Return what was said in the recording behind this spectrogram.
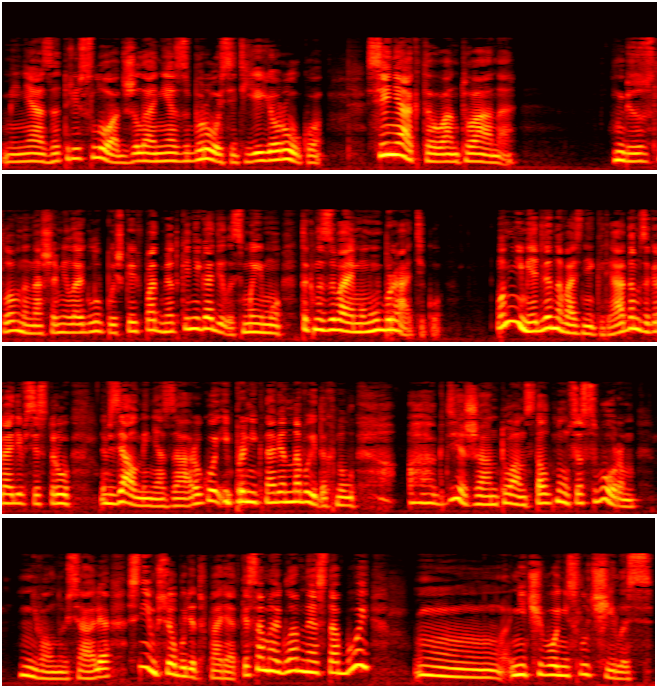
Меня затрясло от желания сбросить ее руку. «Синяк-то у Антуана!» Безусловно, наша милая глупышка и в подметке не годилась моему так называемому братику. Он немедленно возник рядом, заградив сестру, взял меня за руку и проникновенно выдохнул. «А где же Антуан столкнулся с вором?» «Не волнуйся, Аля, с ним все будет в порядке. Самое главное, с тобой ничего не случилось».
